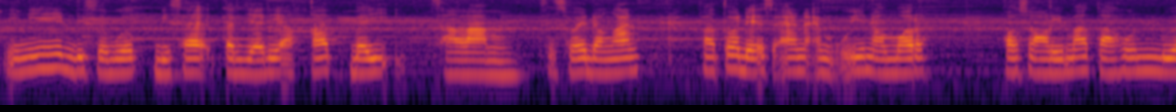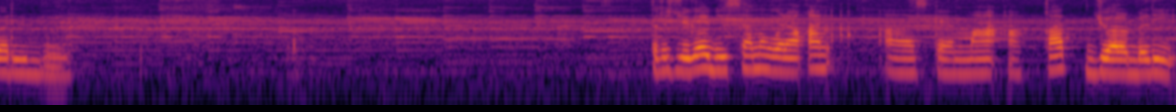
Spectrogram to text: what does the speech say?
ini disebut bisa terjadi akad bayi salam sesuai dengan Fatwa DSN MUI nomor 05 tahun 2000. Terus juga bisa menggunakan uh, skema akad jual beli.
